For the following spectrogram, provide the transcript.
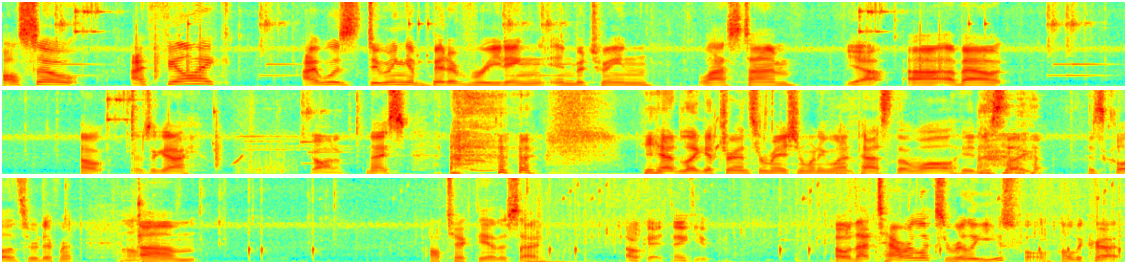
Also, I feel like I was doing a bit of reading in between last time Yeah, uh, about. Oh, there's a guy. got him. Nice. he had like a transformation when he went past the wall. He just like his clothes were different. Oh. Um, I'll check the other side. Okay, thank you. Oh, that tower looks really useful. Holy crap!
